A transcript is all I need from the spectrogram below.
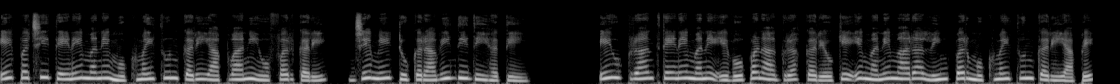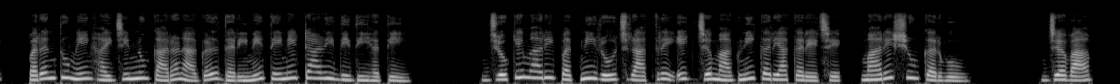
એ પછી તેણે મને મુખમૈથુન કરી આપવાની ઓફર કરી, જે મેં ટુકરાવી દીધી હતી. એ ઉપરાંત તેણે મને એવો પણ આગ્રહ કર્યો કે એ મને મારા લિંક પર મુખમૈથુન કરી આપે, પરંતુ મેં હાઇજીનનું કારણ આગળ ધરીને તેને ટાળી દીધી હતી. જો કે મારી પત્ની રોજ રાત્રે એક જ માગણી કર્યા કરે છે, મારે શું કરવું? જવાબ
